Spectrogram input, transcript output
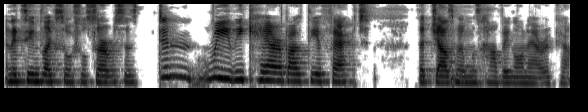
And it seems like social services didn't really care about the effect that Jasmine was having on Erica.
